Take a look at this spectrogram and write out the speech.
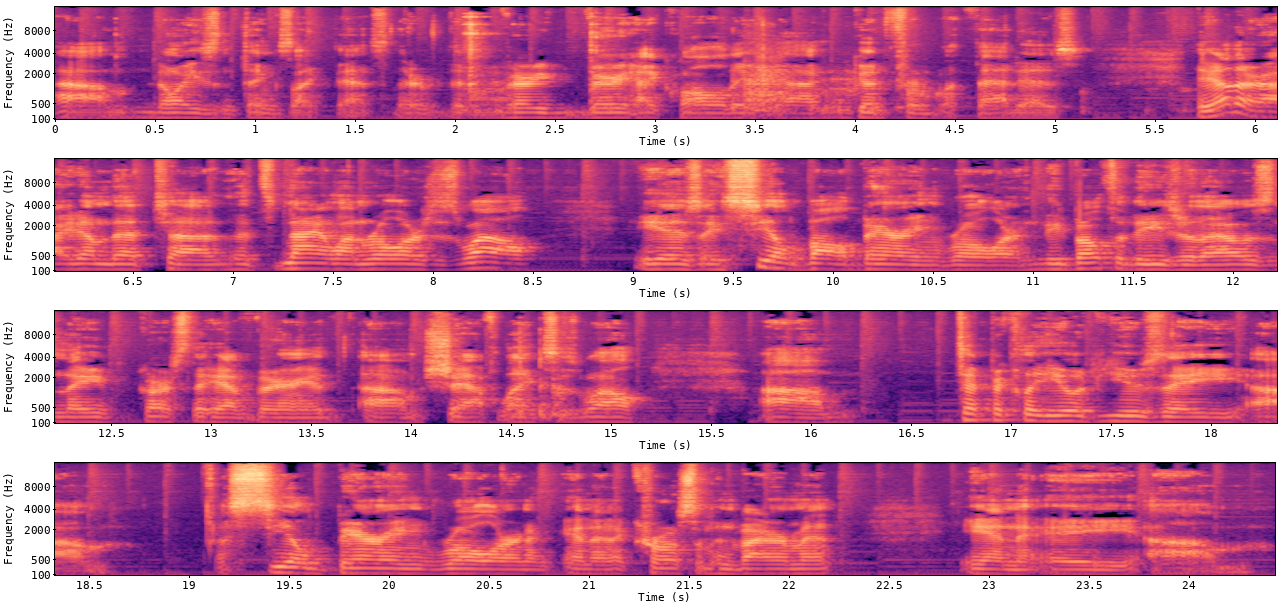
um, noise and things like that. So they're, they're very, very high quality, uh, good for what that is. The other item that uh, that's nylon rollers as well is a sealed ball bearing roller. The, both of these are those, and they, of course, they have variant um, shaft lengths as well. Um, typically, you would use a, um, a sealed bearing roller in a, in a, corrosive environment, in a um,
